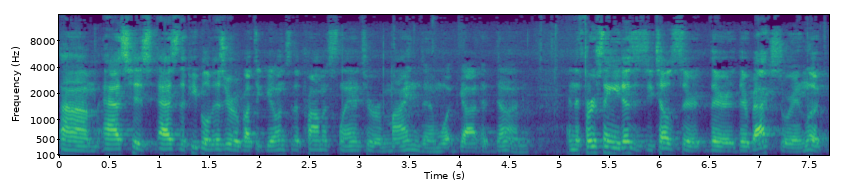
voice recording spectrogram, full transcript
um, as, his, as the people of Israel were about to go into the promised land to remind them what God had done. And the first thing he does is he tells their, their, their backstory. And look,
